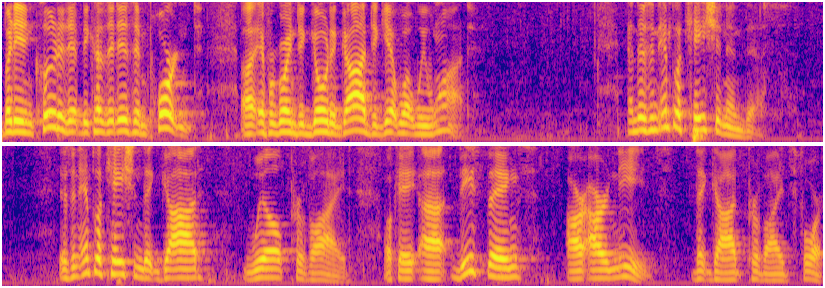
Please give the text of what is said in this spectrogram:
But he included it because it is important uh, if we're going to go to God to get what we want. And there's an implication in this. There's an implication that God will provide. Okay, uh, these things are our needs that God provides for.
